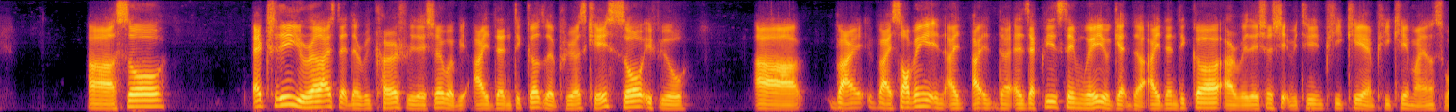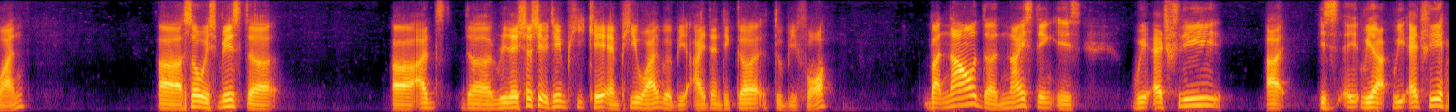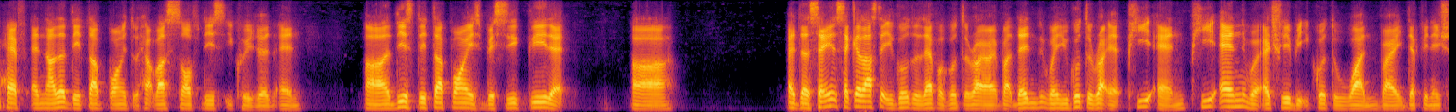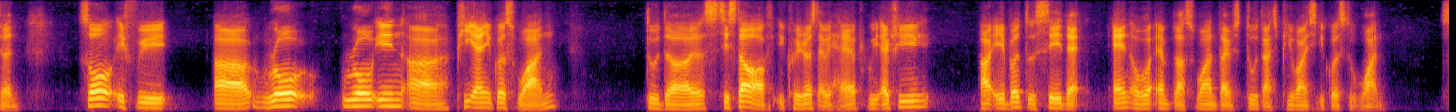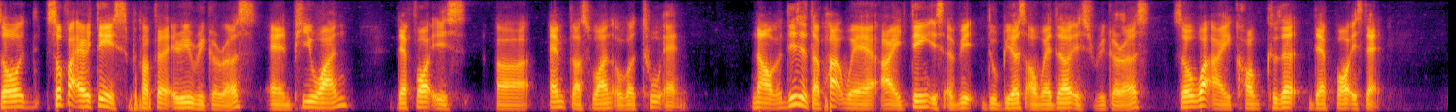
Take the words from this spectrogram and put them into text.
Uh, so actually you realize that the recurrence relation will be identical to the previous case. So if you uh, by by solving it in I, I, the exactly same way, you get the identical uh, relationship between pk and pk minus 1. Uh, so which means the uh, the relationship between pk and p1 will be identical to before. But now the nice thing is we actually uh, is we are we actually have another data point to help us solve this equation and uh, this data point is basically that uh, at the same second last state, you go to left or go to right, right? But then when you go to right at Pn, Pn will actually be equal to 1 by definition. So if we uh, roll, roll in uh, Pn equals 1 to the system of equations that we have, we actually are able to say that n over n plus 1 times 2 times P1 is equals to 1. So, so far everything is perfectly rigorous and P1 therefore is uh, n plus 1 over 2n. Now, this is the part where I think is a bit dubious on whether it's rigorous. So what I concluded therefore is that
